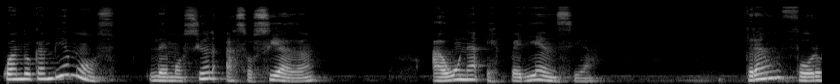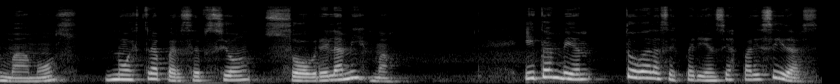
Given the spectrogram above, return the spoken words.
Cuando cambiamos la emoción asociada a una experiencia, transformamos nuestra percepción sobre la misma y también todas las experiencias parecidas.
